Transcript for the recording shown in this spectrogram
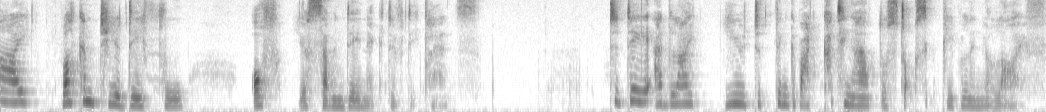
Hi, welcome to your day four of your seven day negativity cleanse. Today, I'd like you to think about cutting out those toxic people in your life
